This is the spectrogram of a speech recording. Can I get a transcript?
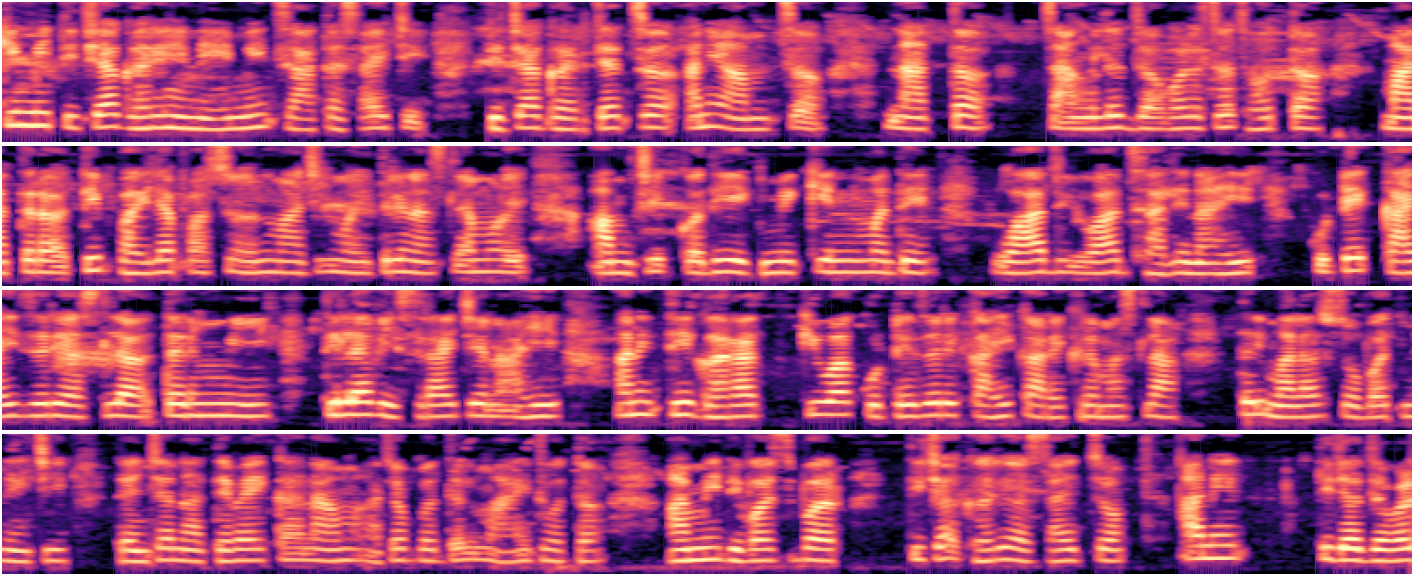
की मी तिच्या घरी नेहमी जात असायची. तिच्या घरच्याचं आणि आमचं नातं चांगलं जवळचंच होतं. मात्र ती पहिल्यापासून माझी मैत्रीण असल्यामुळे आमची कधी एकमेकींमध्ये वादविवाद झाले नाही. कुठे काही जरी असलं तर मी तिला विसरायचे नाही आणि ती घरात किंवा कुठे जरी काही कार्यक्रम असला तरी मला सोबत न्यायची. त्यांच्या नातेवाईकांना माझ्याबद्दल माहीत होतं. आम्ही दिवसभर तिच्या घरी असायचो आणि तिच्याजवळ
